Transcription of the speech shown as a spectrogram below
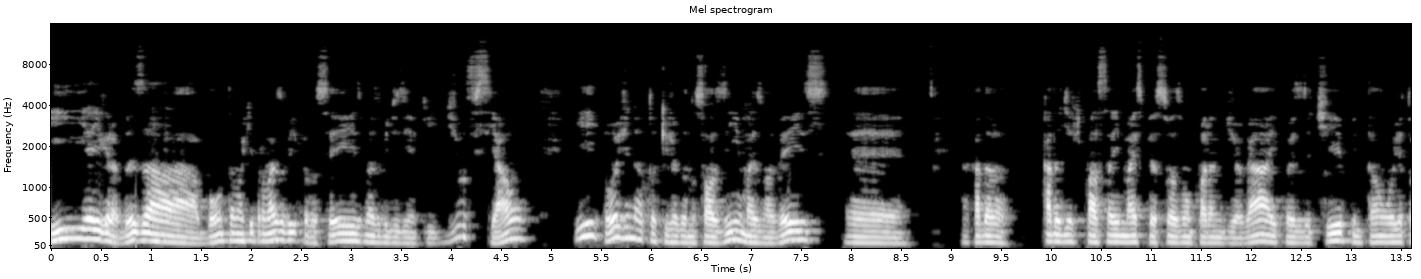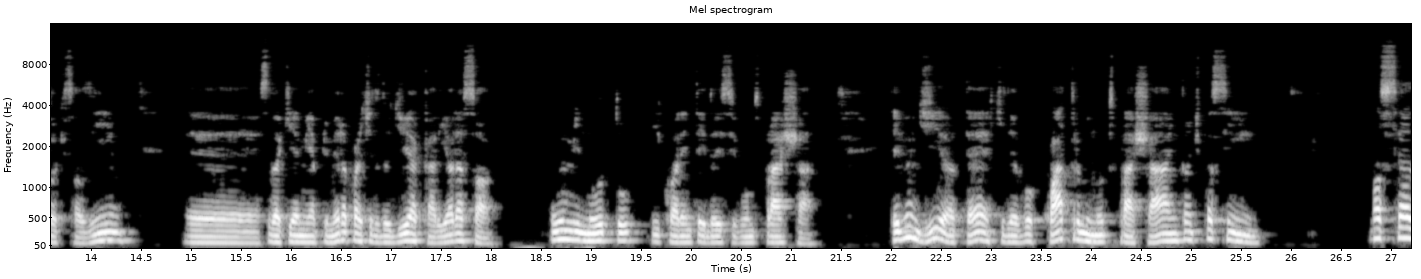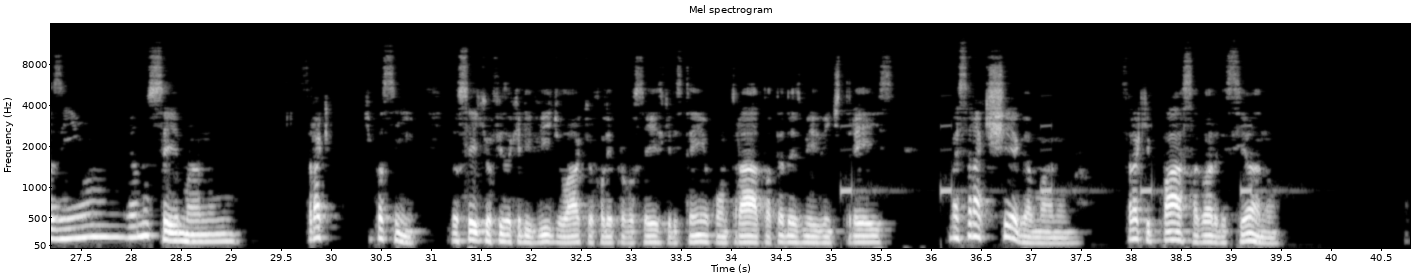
E aí galera, beleza? Bom, estamos aqui para mais um vídeo para vocês, mais um videozinho aqui de oficial. E hoje né, eu tô aqui jogando sozinho mais uma vez. É, a cada, cada dia que passa aí mais pessoas vão parando de jogar e coisas do tipo, então hoje eu tô aqui sozinho. É, essa daqui é a minha primeira partida do dia, cara, e olha só. 1 minuto e 42 segundos para achar. Teve um dia até que levou 4 minutos para achar, então tipo assim... Nosso céuzinho, eu não sei, mano Será que, tipo assim, eu sei que eu fiz aquele vídeo lá que eu falei pra vocês que eles têm o contrato até 2023, mas será que chega, mano? Será que passa agora desse ano?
